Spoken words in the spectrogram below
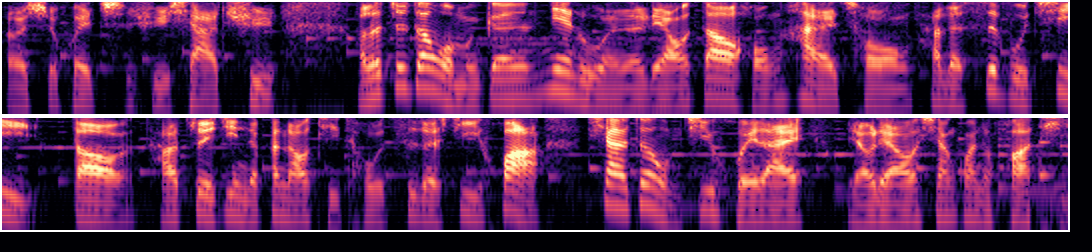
而是会持续下去。好了，这段我们跟聂鲁文呢聊到红海从它的伺服器到它最近的半导体投资的计划，下一段我们继续回来聊聊相关的话题。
